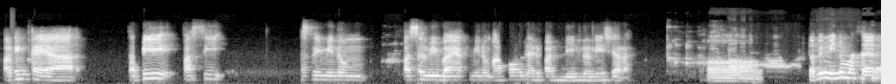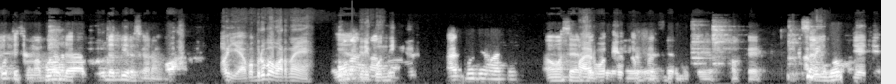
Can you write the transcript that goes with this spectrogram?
paling kayak tapi pasti pasti minum pasti lebih banyak minum alkohol daripada di Indonesia lah Oh. Tapi minum masih air putih, Sam. Apa Oh. udah udah bir sekarang? Oh iya, apa berubah warnanya? Iya. enggak, Jadi kuning. air putih masih Oh, masih Air air putih air putih. Oke. Tapi Sam, iya, iya.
